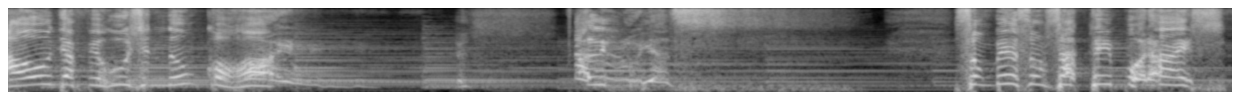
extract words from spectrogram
aonde a ferrugem não corrói. Aleluias. São bênçãos atemporais.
